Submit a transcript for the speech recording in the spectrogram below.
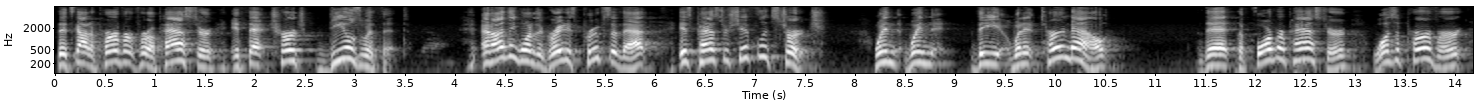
that's got a pervert for a pastor if that church deals with it. And I think one of the greatest proofs of that is Pastor Shiflett's church. When, when, the, when it turned out that the former pastor was a pervert,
